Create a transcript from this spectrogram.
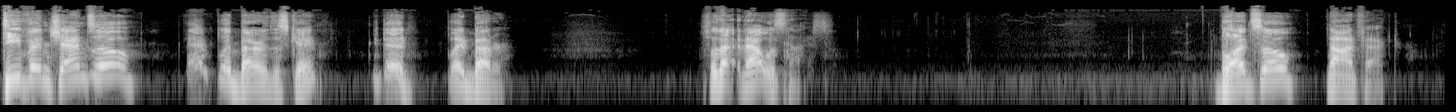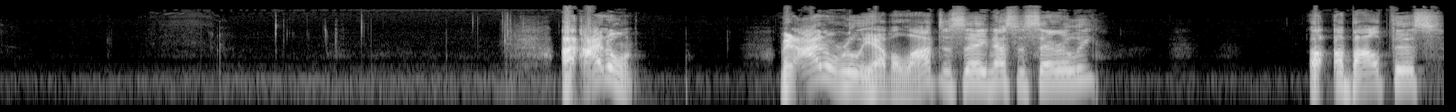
DiVincenzo, yeah, played better this game. He did. Played better. So that that was nice. Bledsoe, non-factor. I, I don't I mean, I don't really have a lot to say necessarily uh, about this.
